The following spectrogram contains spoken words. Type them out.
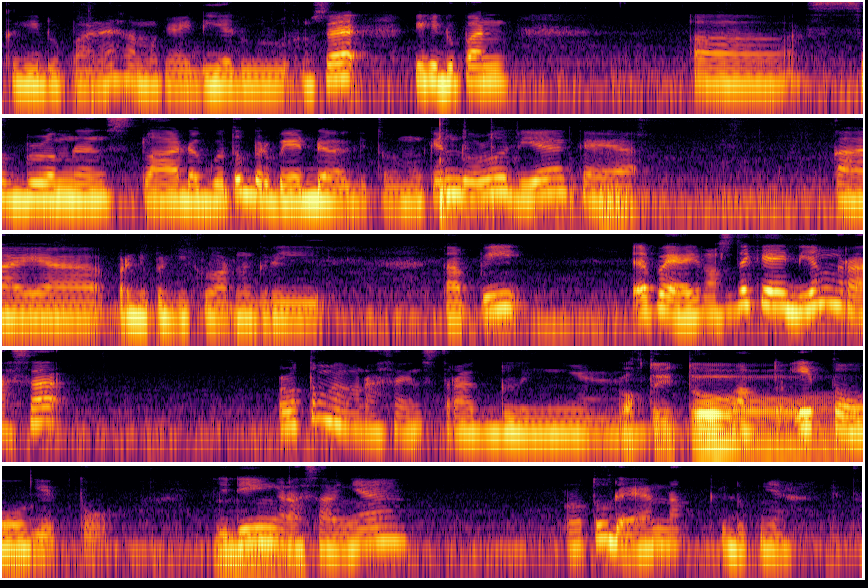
kehidupannya sama kayak dia dulu maksudnya kehidupan uh, sebelum dan setelah ada gue tuh berbeda gitu mungkin dulu dia kayak kayak pergi-pergi ke luar negeri tapi apa ya maksudnya kayak dia ngerasa lo tuh nggak ngerasain strugglingnya Waktu itu. waktu itu gitu jadi ngerasanya lo tuh udah enak hidupnya gitu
